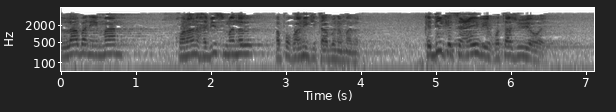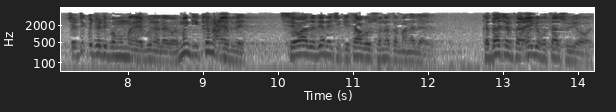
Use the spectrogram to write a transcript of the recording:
الله باندې ایمان قران حدیث منل او په خواني کتابونه منل کدی کې څه عیب یې خطا شوی وای چټي په چټي په مونږ باندې عیبونه لګوي مونږ کې کم عیب دی سوا د دې نه چې کتاب او سنت منل کدا چرته عیب خطا شوی وای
